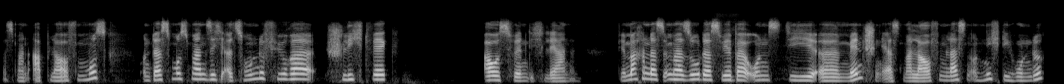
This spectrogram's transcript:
das man ablaufen muss. Und das muss man sich als Hundeführer schlichtweg auswendig lernen. Wir machen das immer so, dass wir bei uns die äh, Menschen erstmal laufen lassen und nicht die Hunde,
